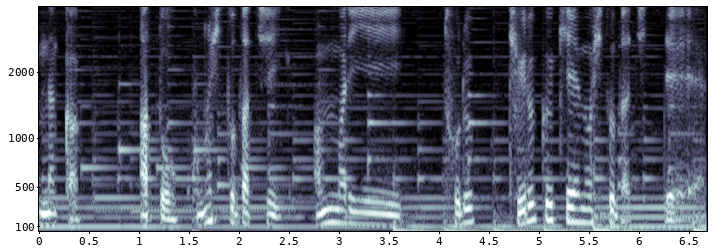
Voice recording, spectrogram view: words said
うんなんかあとこの人たちあんまりトルテュルク系の人たちって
